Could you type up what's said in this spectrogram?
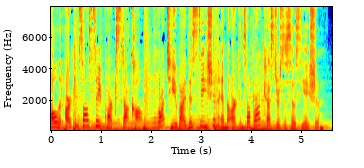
all at arkansasstateparks.com. Brought to you by this station and the Arkansas Broadcasters Association.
